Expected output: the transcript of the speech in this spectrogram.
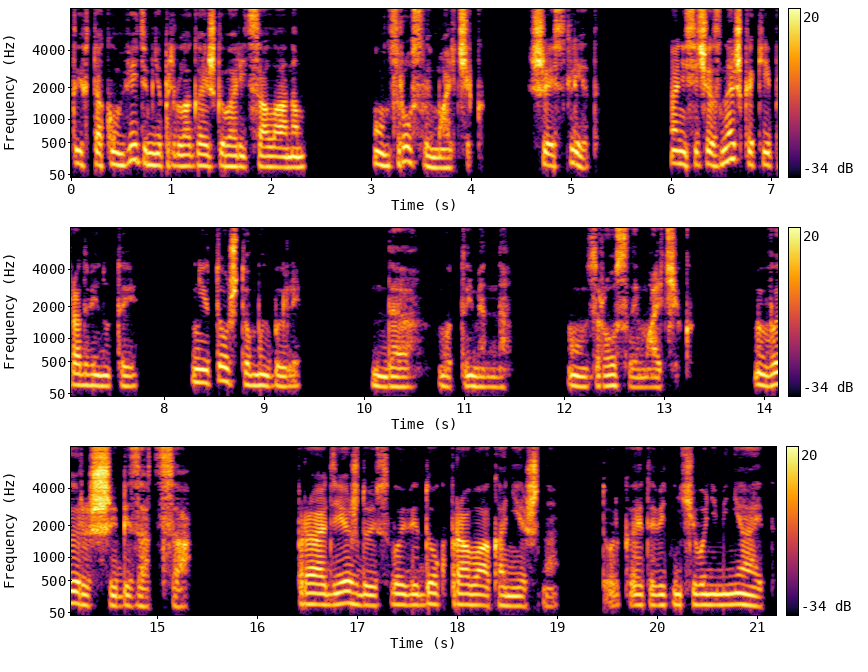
Ты в таком виде мне предлагаешь говорить с Аланом? Он взрослый мальчик, шесть лет. Они сейчас знаешь, какие продвинутые? Не то, что мы были. Да, вот именно. Он взрослый мальчик, выросший без отца. Про одежду и свой видок права, конечно, только это ведь ничего не меняет.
